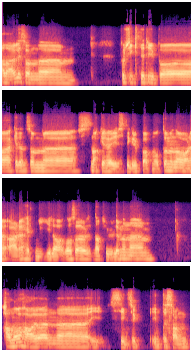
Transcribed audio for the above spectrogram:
Han er jo litt sånn forsiktig type og er ikke den som uh, snakker høyest i gruppa, på en måte. Men nå er han jo, helt ny i laget òg, så det er jo litt naturlig. Men uh, han òg har jo en uh, sinnssykt interessant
